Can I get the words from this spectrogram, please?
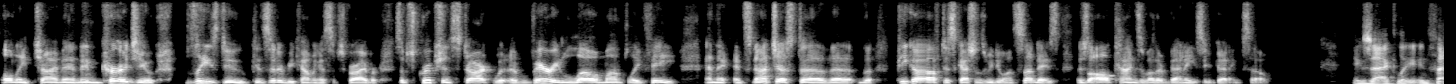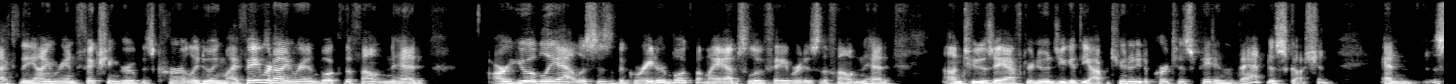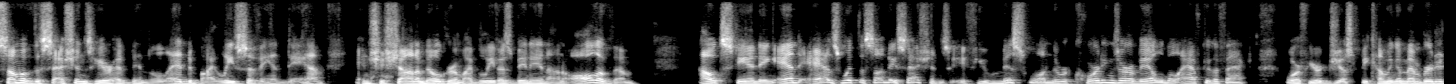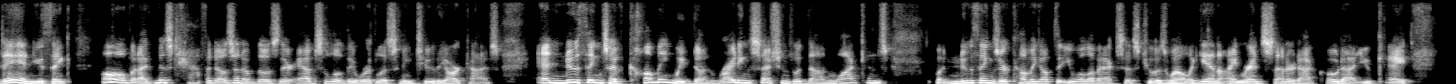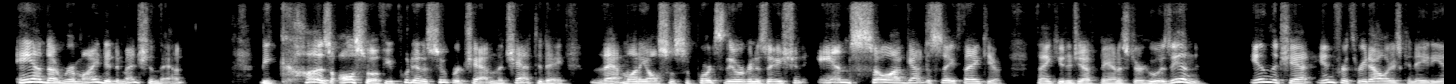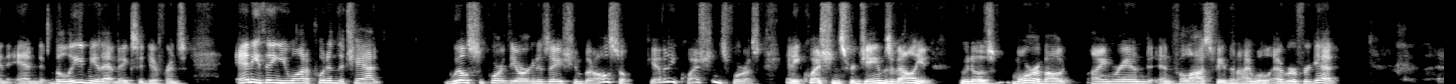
only chime in and encourage you. Please do consider becoming a subscriber. Subscriptions start with a very low monthly fee, and it's not just uh, the the Peikoff discussions we do on Sundays. There's all kinds of other bennies you're getting. So Exactly. In fact, the Ayn Rand Fiction Group is currently doing my favorite Ayn Rand book, The Fountainhead. Arguably, Atlas is the greater book, but my absolute favorite is The Fountainhead. On Tuesday afternoons, you get the opportunity to participate in that discussion. And some of the sessions here have been led by Lisa VanDamme, and Shoshana Milgram, I believe, has been in on all of them. Outstanding. And as with the Sunday sessions, if you miss one, the recordings are available after the fact. Or if you're just becoming a member today and you think, oh, but I've missed half a dozen of those, they're absolutely worth listening to the archives. And new things have coming. We've done writing sessions with Don Watkins, but new things are coming up that you will have access to as well. Again, AynRandCenter.co.uk. And I'm reminded to mention that because also, if you put in a super chat in the chat today, that money also supports the organization. And so I've got to say thank you. Thank you to Jeff Bannister, who is in in the chat, in for $3 Canadian. And believe me, that makes a difference. Anything you want to put in the chat will support the organization. But also, if you have any questions for us, any questions for James Valiant, who knows more about Ayn Rand and philosophy than I will ever forget,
